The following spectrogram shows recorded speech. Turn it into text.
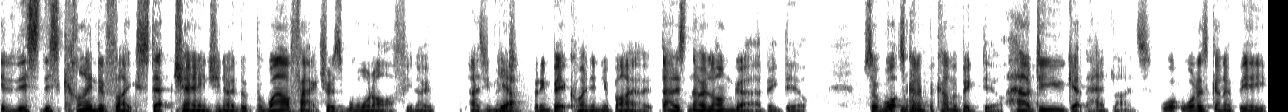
this this kind of like step change. You know, the, the wow factor has worn off. You know, as you mentioned, Yeah. putting Bitcoin in your bio that is no longer a big deal. So what's going to become a big deal? How do you get the headlines? What what is going to be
